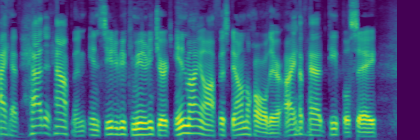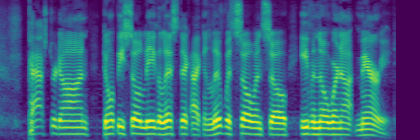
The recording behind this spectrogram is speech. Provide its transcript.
I have had it happen in Cedarview Community Church in my office down the hall there. I have had people say, Pastor Don, don't be so legalistic. I can live with so and so even though we're not married.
